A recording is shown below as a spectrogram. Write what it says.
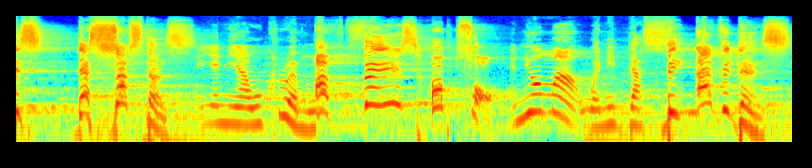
is the substance of things hoped for, nneɔma a w'ani da the evidence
